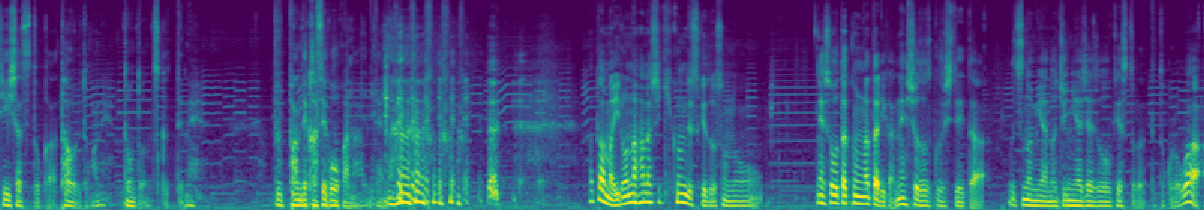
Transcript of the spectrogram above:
T シャツとかタオルとかねどんどん作ってね。物販で稼ごうかなみたいな。あとはまあいろんな話聞くんですけどそのね颯太君あたりがね所属していた宇都宮のジュニアジャズオーケストラってところは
